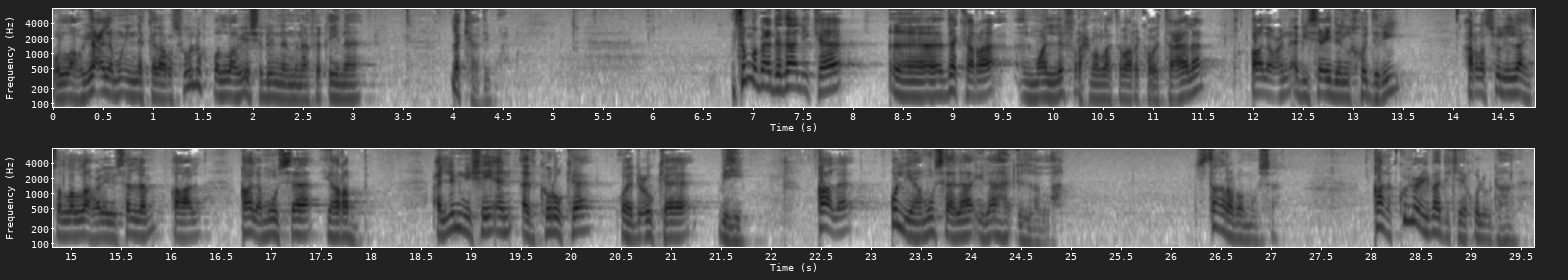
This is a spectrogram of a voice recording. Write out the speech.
والله يعلم إنك لرسوله والله يشهد إن المنافقين لكاذبون. ثم بعد ذلك آه، ذكر المؤلف رحمه الله تبارك وتعالى قال عن أبي سعيد الخدري عن رسول الله صلى الله عليه وسلم قال قال موسى يا رب علمني شيئا أذكرك وأدعوك به. قال قل يا موسى لا إله إلا الله. استغرب موسى. قال كل عبادك يقولون هذا.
